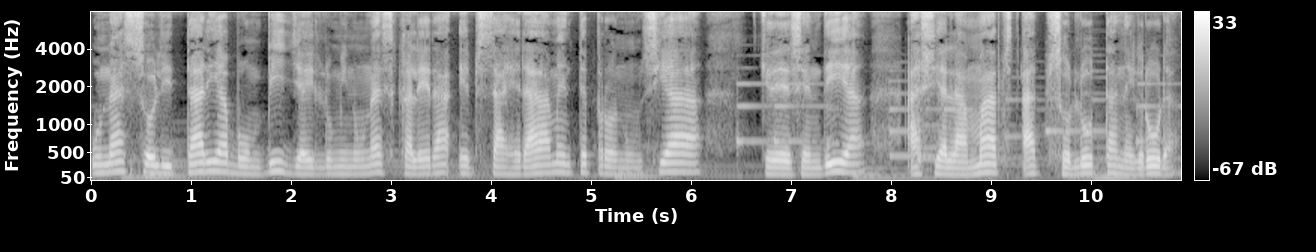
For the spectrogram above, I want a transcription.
Una solitaria bombilla iluminó una escalera exageradamente pronunciada que descendía hacia la más absoluta negrura.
